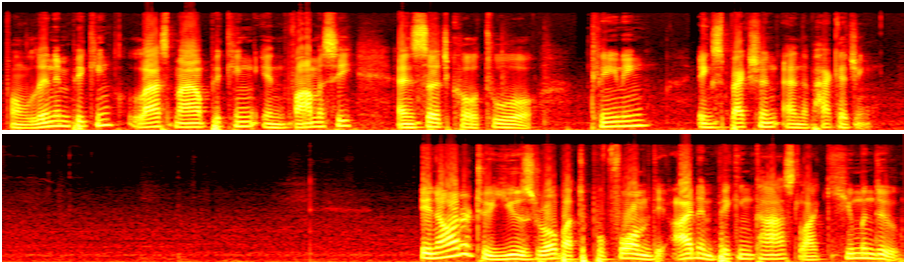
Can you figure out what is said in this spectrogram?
from linen picking, last mile picking in pharmacy, and surgical tool cleaning, inspection, and packaging. In order to use robot to perform the item picking task like human do,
